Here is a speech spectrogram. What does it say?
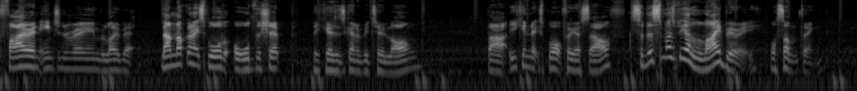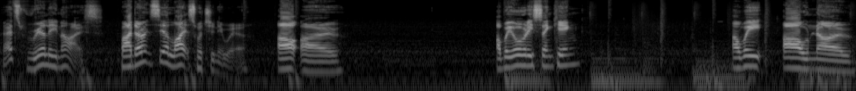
fire in engine room, low bit. Now, I'm not going to explore all the ship because it's going to be too long but you can explore it for yourself. So this must be a library or something. That's really nice. But I don't see a light switch anywhere. Uh-oh. Are we already sinking? Are we? Oh no.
